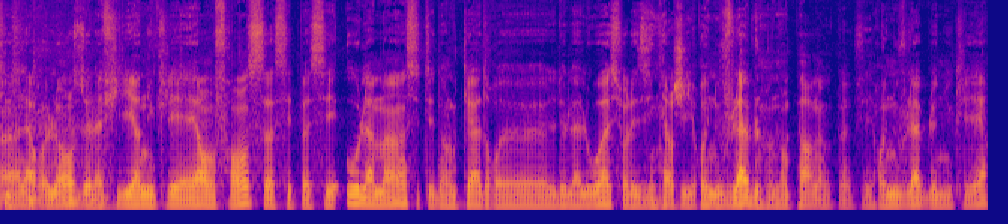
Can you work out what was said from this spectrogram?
Hein, la relance de la filière nucléaire en France, ça s'est passé haut la main. C'était dans le cadre euh, de la loi sur les énergies renouvelables. On en parle, hein, c'est renouvelable nucléaire.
